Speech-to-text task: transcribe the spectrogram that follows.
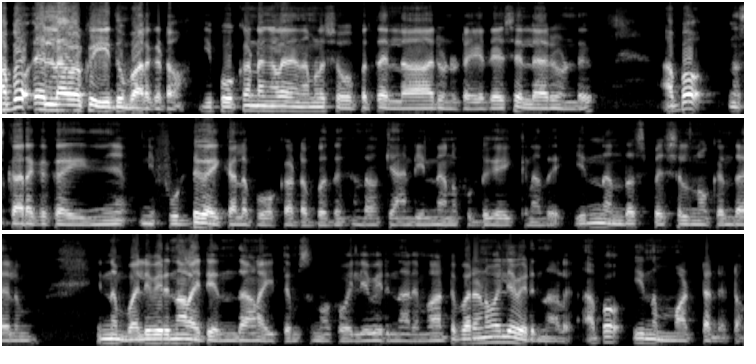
അപ്പൊ എല്ലാവർക്കും ഈദ് മുബാറക് കേട്ടോ ഈ പൂക്കണ്ടങ്ങളെ നമ്മളെ ഷോപ്പത്തെ എല്ലാവരും ഉണ്ട് കേട്ടോ ഏകദേശം എല്ലാവരും ഉണ്ട്. അപ്പോൾ നിസ്കാരമൊക്കെ കഴിഞ്ഞ് ഇനി ഫുഡ് കഴിക്കാനുള്ള പോക്കാട്ടോ. അപ്പൊ ഇത് എന്താ ക്യാന്റീനിലാണ് ഫുഡ് കഴിക്കണത്. ഇന്ന് എന്താ സ്പെഷ്യൽ നോക്ക എന്തായാലും. ഇന്ന് വലിയ പെരുന്നാളായിട്ട് എന്താണ് ഐറ്റംസ് നോക്കുക വലിയ പെരുന്നാൾ നാട്ടിൽ പറയണ വലിയ പെരുന്നാൾ അപ്പോൾ ഇന്ന് മട്ടൻ കേട്ടോ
